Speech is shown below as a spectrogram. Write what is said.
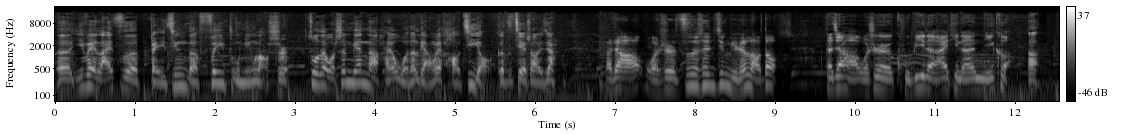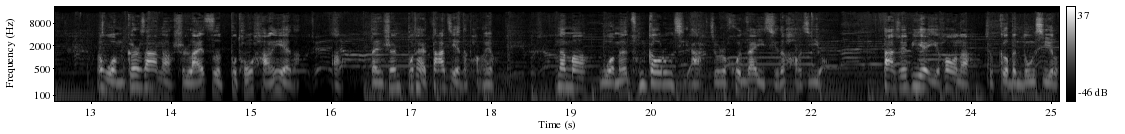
呃，一位来自北京的非著名老师。坐在我身边呢，还有我的两位好基友，各自介绍一下。大家好，我是资深经理人老豆。大家好，我是苦逼的 IT 男尼克啊。那我们哥仨呢是来自不同行业的啊，本身不太搭界的朋友。那么我们从高中起啊，就是混在一起的好基友。大学毕业以后呢，就各奔东西了。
